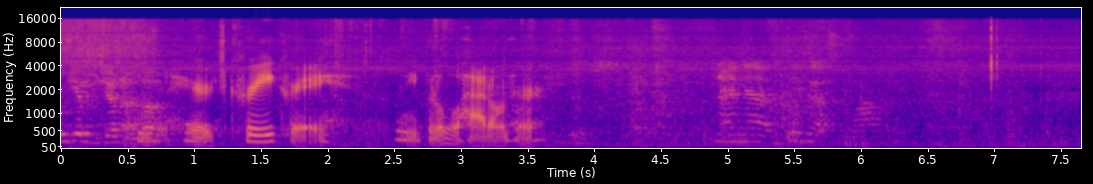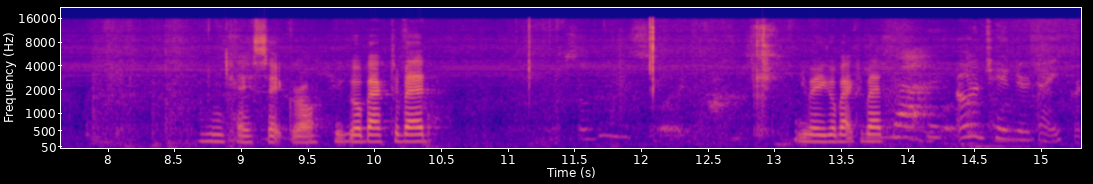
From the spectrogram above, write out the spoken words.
go give Jenna a hug? Here, it's cray cray. And you put a little hat on her. I know. He's got some mom. Okay, sit, girl. You go back to bed. You ready to go back to bed? I want to change your diaper.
